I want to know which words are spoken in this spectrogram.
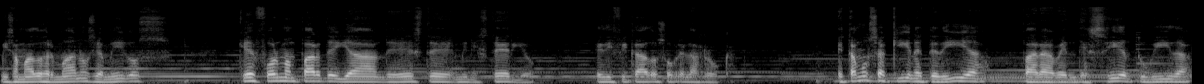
mis amados hermanos y amigos que forman parte ya de este ministerio edificado sobre la roca. Estamos aquí en este día para bendecir tu vida,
